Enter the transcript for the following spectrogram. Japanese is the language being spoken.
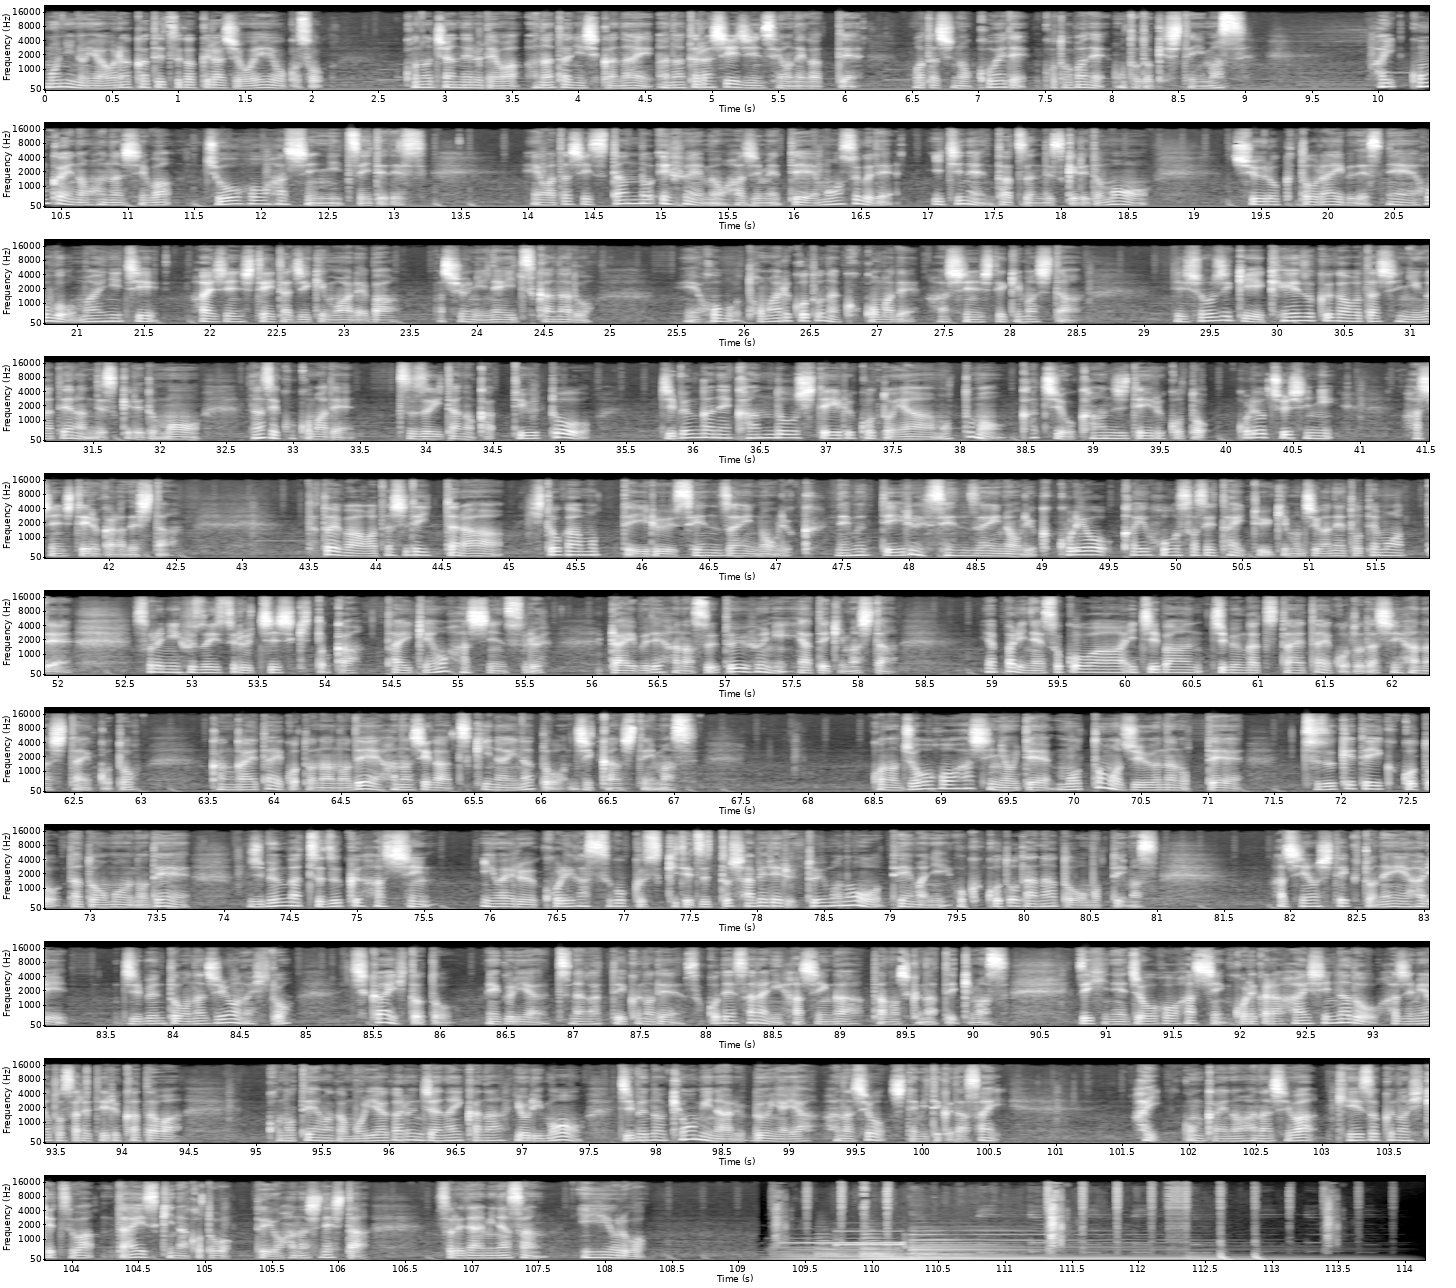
モニの柔らか哲学ラジオへようこそ。このチャンネルではあなたにしかないあなたらしい人生を願って私の声で言葉でお届けしています。はい今回のお話は情報発信についてです。私スタンド FM を始めてもうすぐで1年経つんですけれども収録とライブですね。ほぼ毎日配信していた時期もあれば週にね5日などえほぼ止まることなくここまで発信してきました。で正直継続が私苦手なんですけれどもなぜここまで続いたのかっていうと自分がね感動していることや最も価値を感じていることこれを中心に発信しているからでした。例えば私で言ったら人が持っている潜在能力眠っている潜在能力これを解放させたいという気持ちがねとてもあってそれに付随する知識とか体験を発信するライブで話すというふうにやってきました。やっぱりねそこは一番自分が伝えたいことだし話したいこと考えたいことなので話が尽きないなと実感しています。この情報発信において最も重要なのって続けていくことだと思うので自分が続く発信いわゆるこれがすごく好きでずっと喋れるというものをテーマに置くことだなと思っています。発信をしていくとねやはり自分と同じような人近い人と巡り合うつながっていくのでそこでさらに発信が楽しくなっていきます。是非ね情報発信これから配信などを始めようとされている方はこのテーマが盛り上がるんじゃないかなよりも自分の興味のある分野や話をしてみてください。はい今回のお話は継続の秘訣は大好きなことをというお話でした。それでは皆さんいい夜を。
